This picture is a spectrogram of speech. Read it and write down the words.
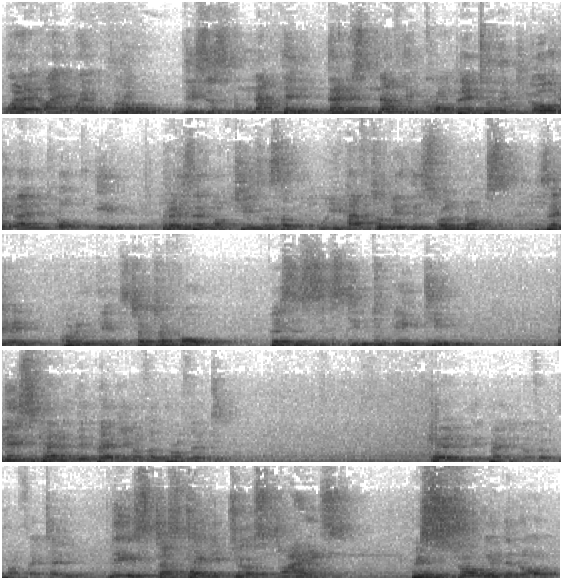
Whatever I went through, this is nothing. There is nothing compared to the glory I'm clothed in. Praise the Lord Jesus. So we have to read this one, Knox. Second Corinthians chapter 4, verses 16 to 18. Please carry the burden of a prophet. Carry the burden of a prophet and please just take it to your strides. Be strong in the Lord.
